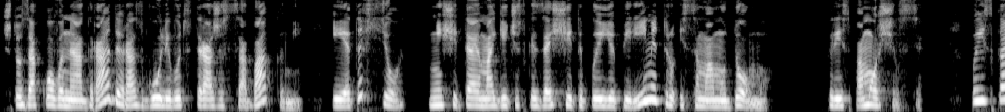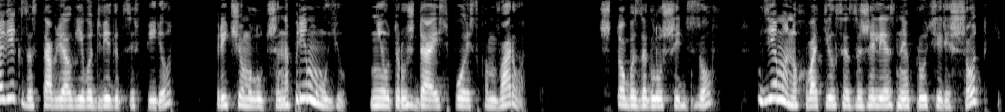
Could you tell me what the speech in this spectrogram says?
что закованные ограды разгуливают стражи с собаками, и это все, не считая магической защиты по ее периметру и самому дому. Крис поморщился. Поисковик заставлял его двигаться вперед, причем лучше напрямую, не утруждаясь поиском ворот. Чтобы заглушить зов, демон ухватился за железные прутья решетки,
